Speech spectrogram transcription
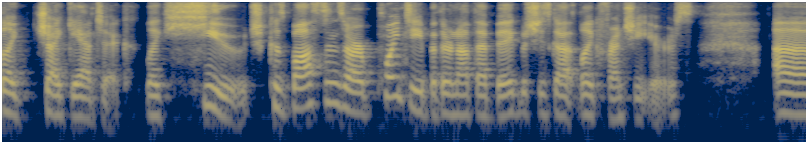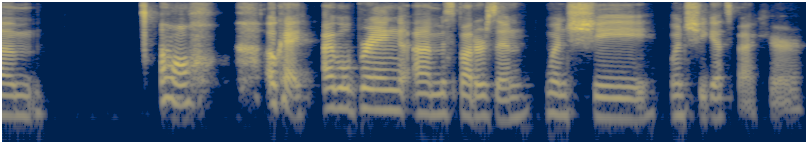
like gigantic like huge because bostons are pointy but they're not that big but she's got like frenchy ears um oh Okay, I will bring uh, Miss Butters in when she when she gets back here.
